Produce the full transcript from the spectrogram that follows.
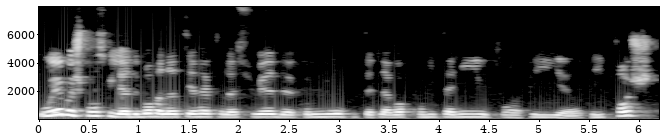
Oui, moi je pense qu'il y a d'abord un intérêt pour la Suède, comme nous, on peut peut-être l'avoir pour l'Italie ou pour un pays, un pays proche.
